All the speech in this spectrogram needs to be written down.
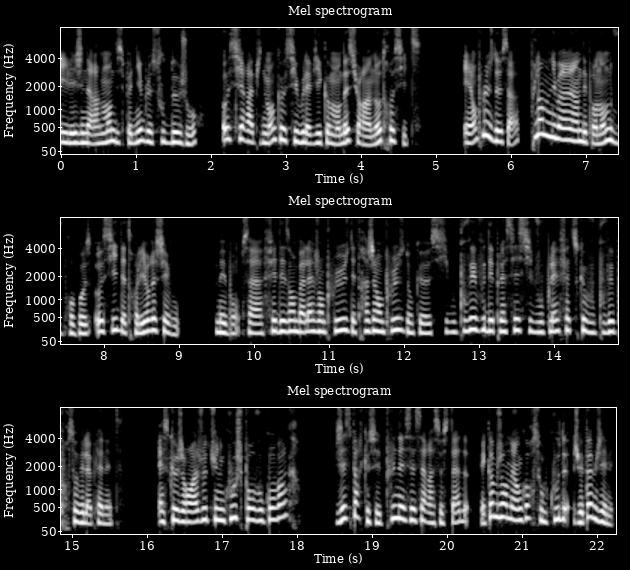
et il est généralement disponible sous deux jours, aussi rapidement que si vous l'aviez commandé sur un autre site. Et en plus de ça, plein de librairies indépendantes vous proposent aussi d'être livrées chez vous. Mais bon, ça fait des emballages en plus, des trajets en plus, donc euh, si vous pouvez vous déplacer, s'il vous plaît, faites ce que vous pouvez pour sauver la planète. Est-ce que j'en rajoute une couche pour vous convaincre? J'espère que c'est plus nécessaire à ce stade, mais comme j'en ai encore sous le coude, je vais pas me gêner.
